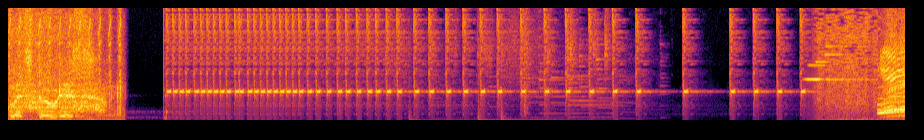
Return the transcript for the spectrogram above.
Let's do this. Oh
